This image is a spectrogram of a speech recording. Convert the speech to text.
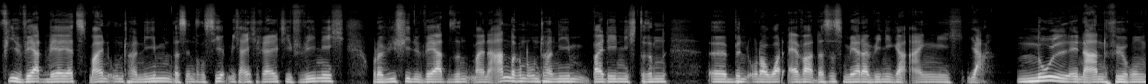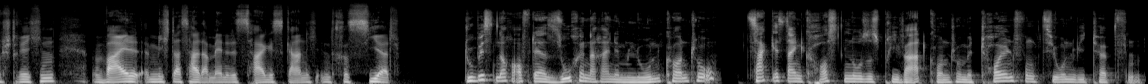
viel wert wäre jetzt mein Unternehmen. Das interessiert mich eigentlich relativ wenig. Oder wie viel wert sind meine anderen Unternehmen, bei denen ich drin äh, bin oder whatever, das ist mehr oder weniger eigentlich, ja, null in Anführungsstrichen, weil mich das halt am Ende des Tages gar nicht interessiert. Du bist noch auf der Suche nach einem Lohnkonto? Zack ist ein kostenloses Privatkonto mit tollen Funktionen wie Töpfen.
